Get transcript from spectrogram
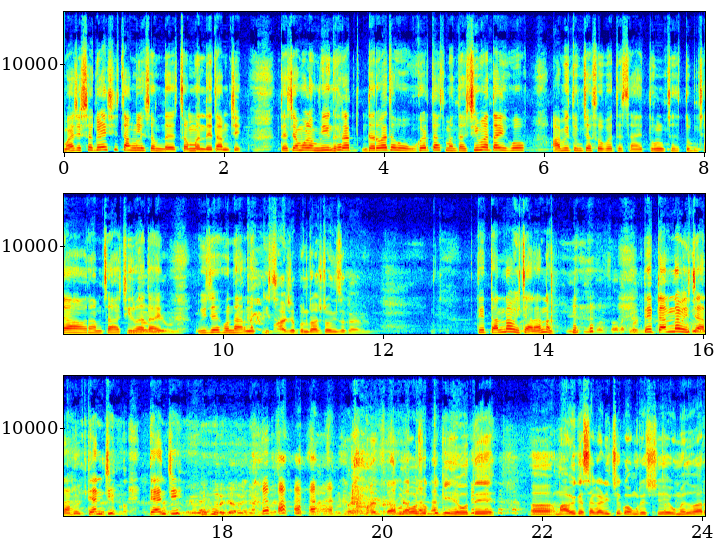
माझे सगळ्याशी चांगले संबंध संबंध आहेत आमचे. त्याच्यामुळं मी घरात दरवाजा उघडताच म्हणतात सीमाताई हो आम्ही तुमच्यासोबतच आहे. तुमचं तुमच्यावर आमचा आशीर्वाद आहे. विजय होणार नक्कीच. भाजप राष्ट्रवादीचं काय होईल? ते त्यांना विचारा ना. ते त्यांना विचारा. त्यांची त्यांची आपण पाहू शकतो की हे होते अ, महाविकास आघाडीचे काँग्रेसचे उमेदवार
